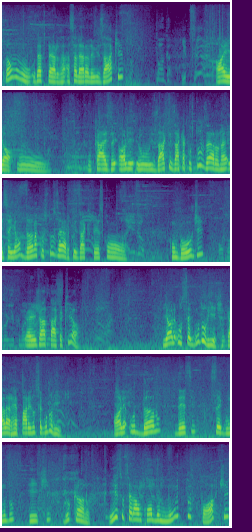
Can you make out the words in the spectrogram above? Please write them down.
Então o Defteros acelera ali o Isaac. Aí, ó, o... O Kaiser, olha, o Isaac, o Isaac a custo zero, né? Isso aí é um dano a custo zero que o Isaac fez com, com Gold. E aí já ataca aqui, ó. E olha o segundo hit. Galera, reparem no segundo hit. Olha o dano desse segundo hit do cano. Isso será um combo muito forte.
